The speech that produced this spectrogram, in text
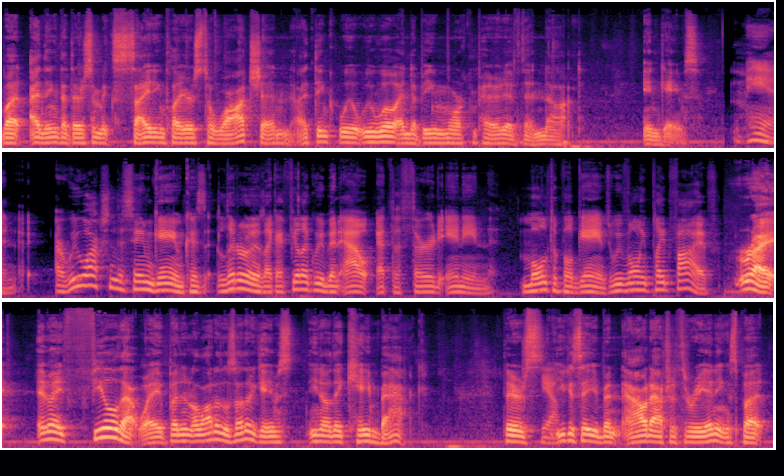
But I think that there's some exciting players to watch, and I think we, we will end up being more competitive than not in games. Man, are we watching the same game? Because literally, like, I feel like we've been out at the third inning multiple games. We've only played five. Right. It might feel that way, but in a lot of those other games, you know, they came back. There's, yeah. you could say you've been out after three innings, but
